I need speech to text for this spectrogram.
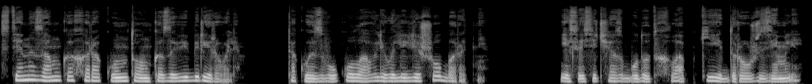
Стены замка Харакун тонко завибрировали. Такой звук улавливали лишь оборотни. Если сейчас будут хлопки и дрожь земли.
